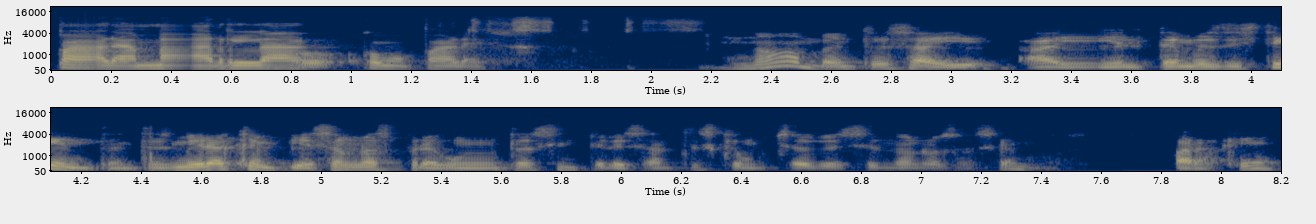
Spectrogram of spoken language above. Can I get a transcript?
para amarla oh. como pareja? No, entonces ahí, ahí el tema es distinto. Entonces mira que empiezan las preguntas interesantes que muchas veces no nos hacemos. ¿Para qué?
